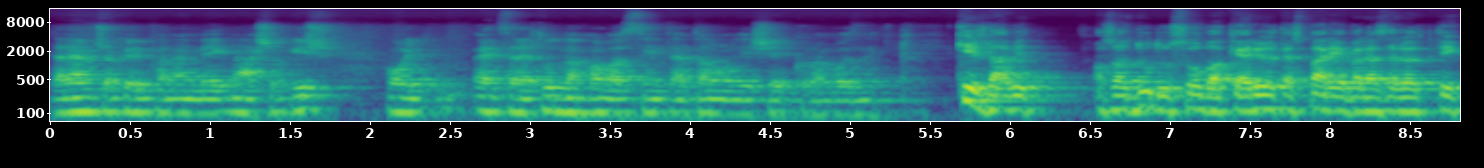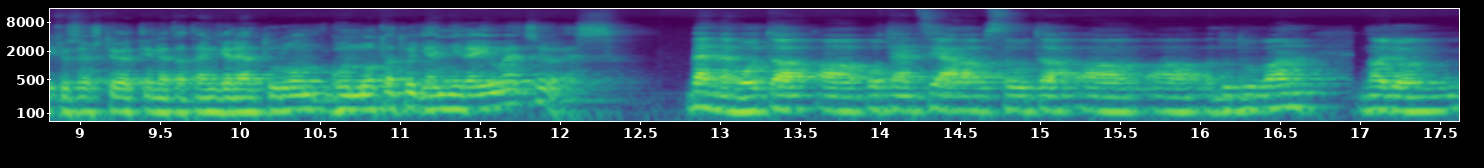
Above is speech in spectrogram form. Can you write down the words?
de nem csak ők, hanem még mások is, hogy egyszerre tudnak magas szinten tanulni és jégkorongozni. Kis Dávid, az a Dudu szóba került, ez pár évvel ezelőtti közös történet a tengeren túlon. Gondoltad, hogy ennyire jó edző lesz? Benne volt a, a potenciál abszolút a, a, a Duduban. Nagyon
